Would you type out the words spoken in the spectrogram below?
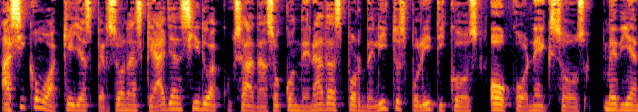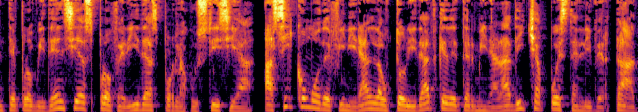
así como aquellas personas que hayan sido acusadas o condenadas por delitos políticos o conexos mediante providencias proferidas por la justicia, así como definirán la autoridad que determinará dicha puesta en libertad.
